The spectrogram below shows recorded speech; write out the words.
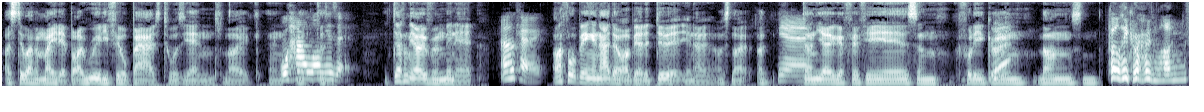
I still haven't made it. But I really feel bad towards the end. Like, and, well, how long is it? It's definitely over a minute. Okay. I thought being an adult I'd be able to do it, you know. I was like, I've yeah. done yoga for a few years and fully grown yeah. lungs and fully grown lungs.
